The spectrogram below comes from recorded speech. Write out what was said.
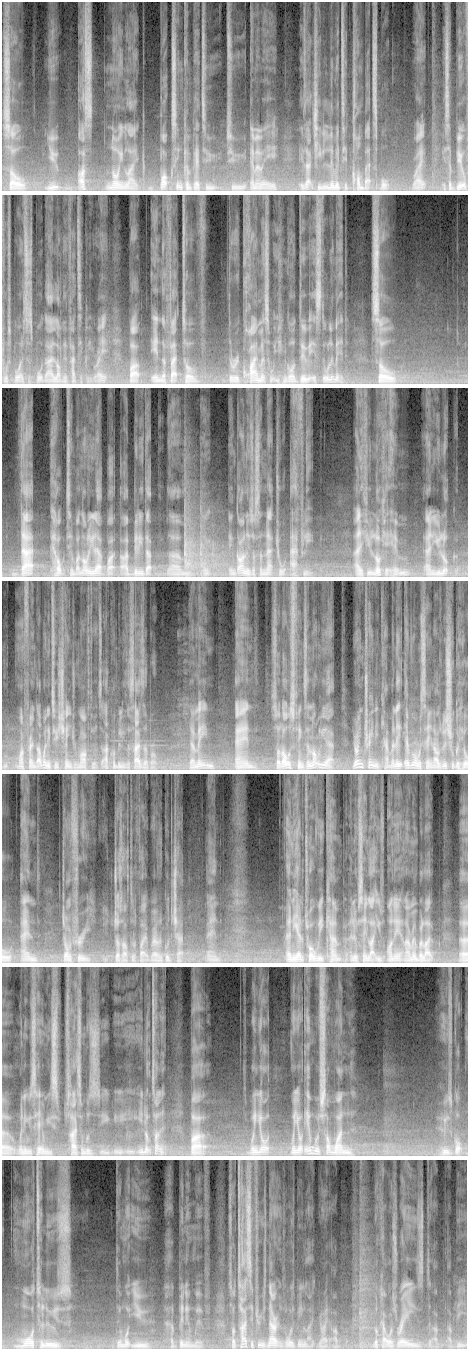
So you, us knowing like boxing compared to to MMA, is actually limited combat sport, right? It's a beautiful sport. It's a sport that I love emphatically, right? But in the fact of the requirements what you can go do, it's still limited. So that helped him. But not only that, but I believe that um, Ngannou is just a natural athlete. And if you look at him and you look, my friend, I went into his change room afterwards. I couldn't believe the size of the bro. You know what I mean? And so those things, and not only that, you're in training camp, and everyone was saying I was with Sugar Hill and John Fury just after the fight. We're having a good chat, and and he had a 12 week camp, and he was saying like he was on it. And I remember like uh, when he was here, and he's, Tyson was he, he, he looked on it, but when you're when you're in with someone who's got more to lose than what you have been in with. So Tyson Fury's narrative has always been like, right, I, look how I was raised. I, I beat,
